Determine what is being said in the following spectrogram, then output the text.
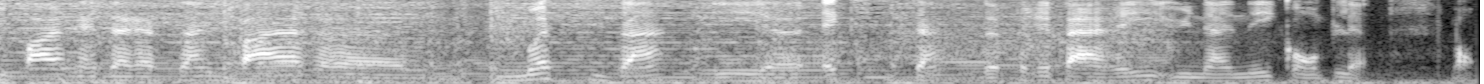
hyper intéressant, hyper euh, motivant et euh, excitant de préparer une année complète. Bon,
